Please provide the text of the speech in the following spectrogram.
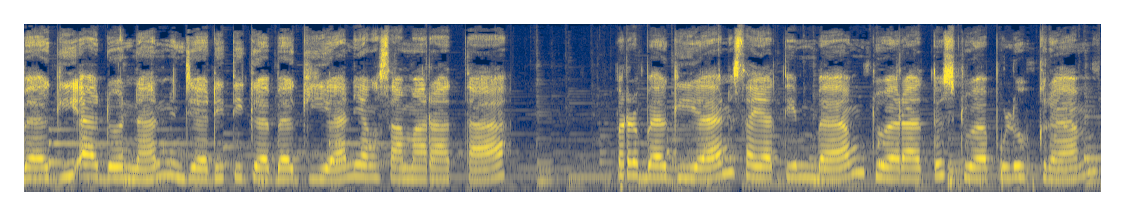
Bagi adonan menjadi tiga bagian yang sama rata. Per bagian saya timbang 220 gram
